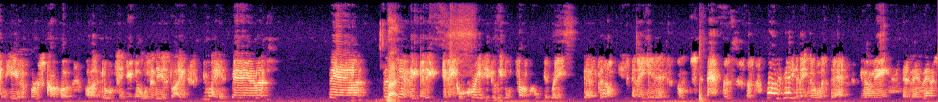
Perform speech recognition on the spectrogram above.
can hear the first couple uh, notes, and you know what it is. Like you might man. Right. And they, and they, and they go crazy because they know tough crew get ready that film, and they hear that, and they know it's that. You know what I mean? And, and that's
